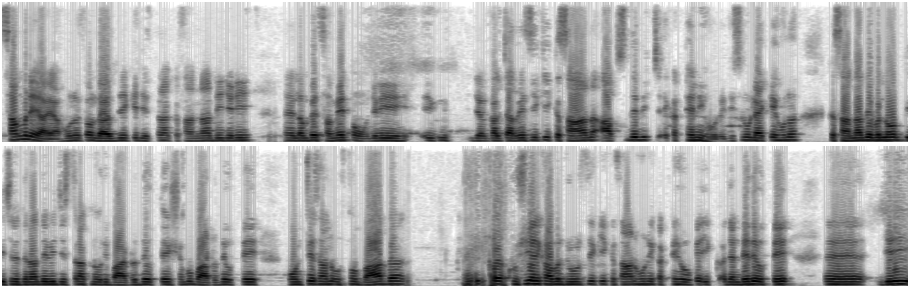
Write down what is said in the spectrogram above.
ਸਾਹਮਣੇ ਆਇਆ, ਹੁਣ ਤੁਹਾਨੂੰ ਦੱਸ ਦਈਏ ਕਿ ਜਿਸ ਤਰ੍ਹਾਂ ਕਿਸਾਨਾਂ ਦੀ ਜਿਹੜੀ ਲੰਬੇ ਸਮੇਂ ਤੋਂ ਜਿਹੜੀ ਗੱਲ ਚੱਲ ਰਹੀ ਸੀ ਕਿ ਕਿਸਾਨ ਆਪਸ ਦੇ ਵਿੱਚ ਇਕੱਠੇ ਨਹੀਂ ਹੋ ਰਹੇ, ਜਿਸ ਨੂੰ ਲੈ ਕੇ ਹੁਣ ਕਿਸਾਨਾਂ ਦੇ ਵੱਲੋਂ ਪਿਛਲੇ ਦਿਨਾਂ ਦੇ ਵਿੱਚ ਜਿਸ ਤਰ੍ਹਾਂ ਖਨੋਰੀ ਬਾਰਡਰ ਦੇ ਉੱਤੇ, ਸ਼ੰਭੂ ਬਾਰਡਰ ਦੇ ਉੱਤੇ ਪਹੁੰਚੇ ਸਨ, ਉਸ ਤੋਂ ਬਾਅਦ ਇੱਕ ਖੁਸ਼ੀ ਵਾਲੀ ਖਬਰ ਜ਼ਰੂਰ ਸੀ ਕਿ ਕਿਸਾਨ ਹੁਣ ਇਕੱਠੇ ਹੋ ਕੇ ਇੱਕ ਏਜੰਡੇ ਦੇ ਉੱਤੇ ਜਿਹੜੀ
